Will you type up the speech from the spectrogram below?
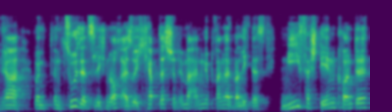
Ja, und, und zusätzlich noch, also ich habe das schon immer angeprangert, weil ich das nie verstehen konnte,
